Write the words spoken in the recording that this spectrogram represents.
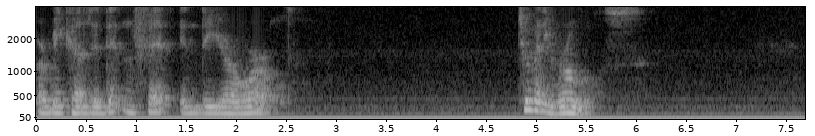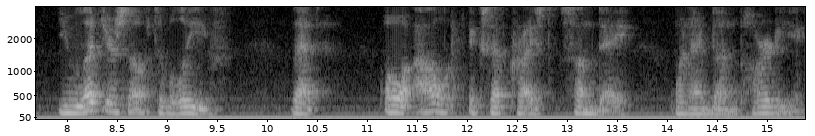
or because it didn't fit into your world. Too many rules. You led yourself to believe that, oh, I'll accept Christ someday when I'm done partying,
